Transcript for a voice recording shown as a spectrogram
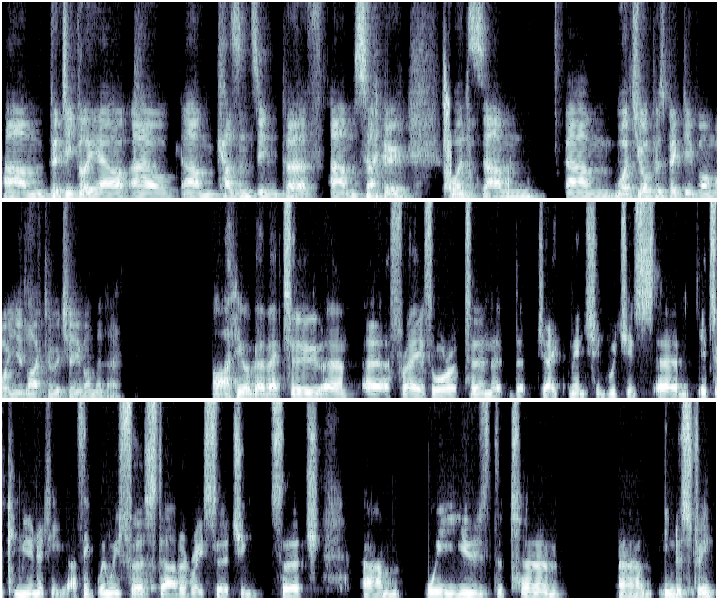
particularly our our um, cousins in Perth. Um, so, what's um, um, what's your perspective on what you'd like to achieve on the day? I think I'll go back to um, a phrase or a term that, that Jake mentioned, which is um, it's a community. I think when we first started researching search, um, we used the term um, industry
